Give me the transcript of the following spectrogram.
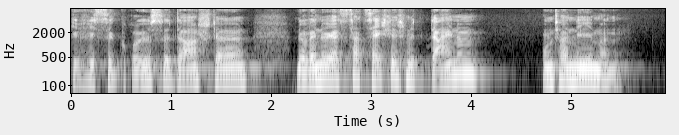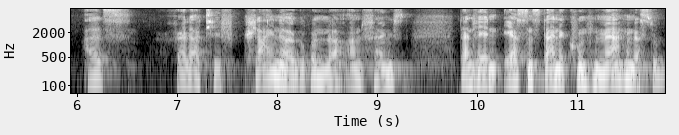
gewisse Größe darstellen. Nur wenn du jetzt tatsächlich mit deinem Unternehmen als relativ kleiner Gründer anfängst, dann werden erstens deine Kunden merken, dass du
